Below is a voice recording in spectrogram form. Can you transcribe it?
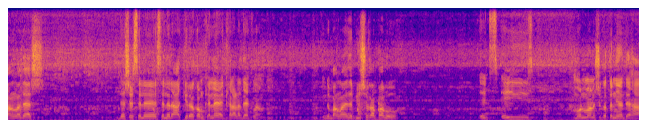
বাংলাদেশ দেশের ছেলে, ছেলেরা কীরকম খেলে, খেলাটা দেখলাম। কিন্তু বাংলাদেশে বিশ্বকাপ এই এই মন মানসিকতা নিয়ে দেখা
